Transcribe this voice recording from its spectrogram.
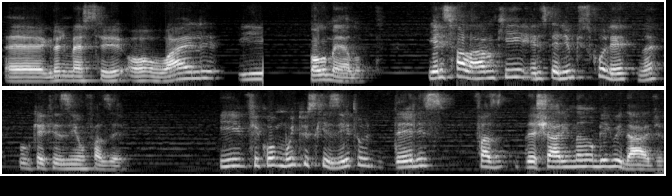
é, Grande Mestre O'Wile e Cogumelo. E eles falaram que eles teriam que escolher, né? O que, que eles iam fazer. E ficou muito esquisito deles faz, deixarem na ambiguidade.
